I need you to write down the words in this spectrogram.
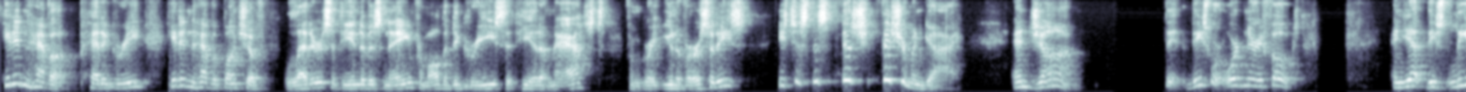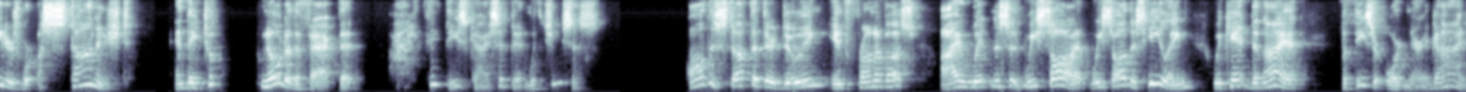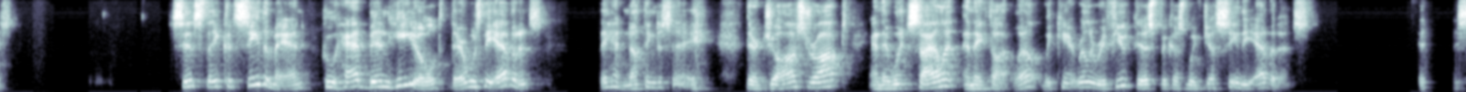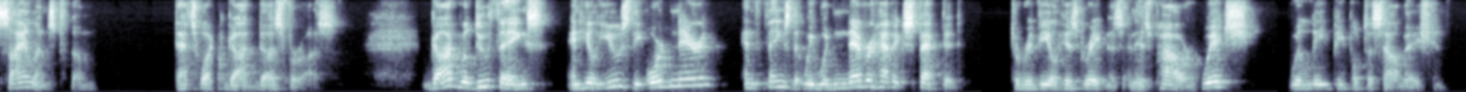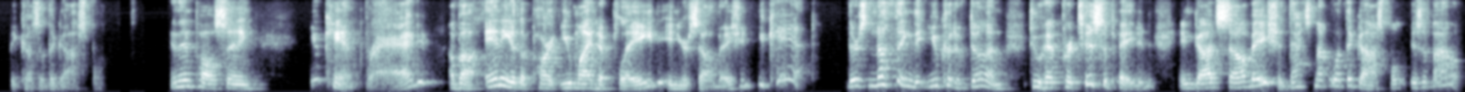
he didn't have a pedigree. He didn't have a bunch of letters at the end of his name from all the degrees that he had amassed from great universities. He's just this fish, fisherman guy. And John, th- these were ordinary folks. And yet these leaders were astonished and they took note of the fact that I think these guys have been with Jesus. All the stuff that they're doing in front of us, eyewitnesses, we saw it. We saw this healing. We can't deny it. But these are ordinary guys since they could see the man who had been healed, there was the evidence, they had nothing to say. Their jaws dropped and they went silent and they thought, well, we can't really refute this because we've just seen the evidence. It silenced them. That's what God does for us. God will do things and he'll use the ordinary and things that we would never have expected to reveal his greatness and his power, which will lead people to salvation because of the gospel. And then Paul's saying, you can't brag about any of the part you might have played in your salvation. You can't. There's nothing that you could have done to have participated in God's salvation. That's not what the gospel is about.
